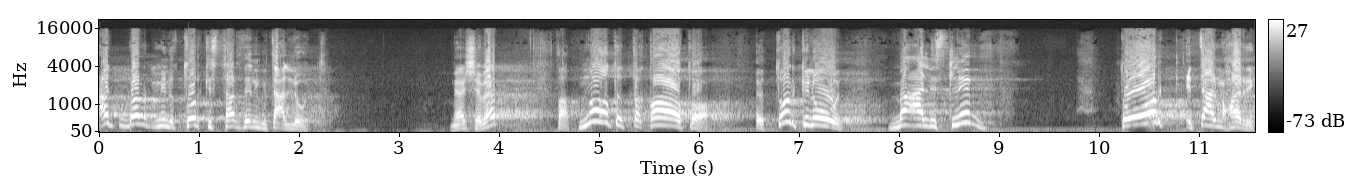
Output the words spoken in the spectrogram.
أكبر من ال torque starting بتاع ال load ماشي يا شباب؟ طب نقطة تقاطع ال torque load مع ال slip torque بتاع المحرك.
